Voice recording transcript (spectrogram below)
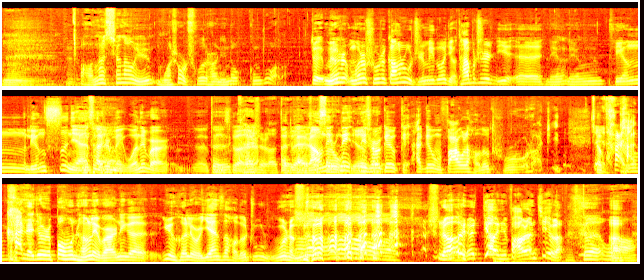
嗯。嗯，哦，那相当于魔兽出的时候您都工作了，对，魔兽魔兽叔是刚入职没多久，他不是一呃零零零零四年04年才是美国那边呃对公测的开始了啊对，对然后那那那时候给我给还给我们发过来好多图，我说这这看逼看着就是暴风城里边那个运河里边淹死好多侏儒什么的，哦，然后就掉进去爬不上去了。对哇啊，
